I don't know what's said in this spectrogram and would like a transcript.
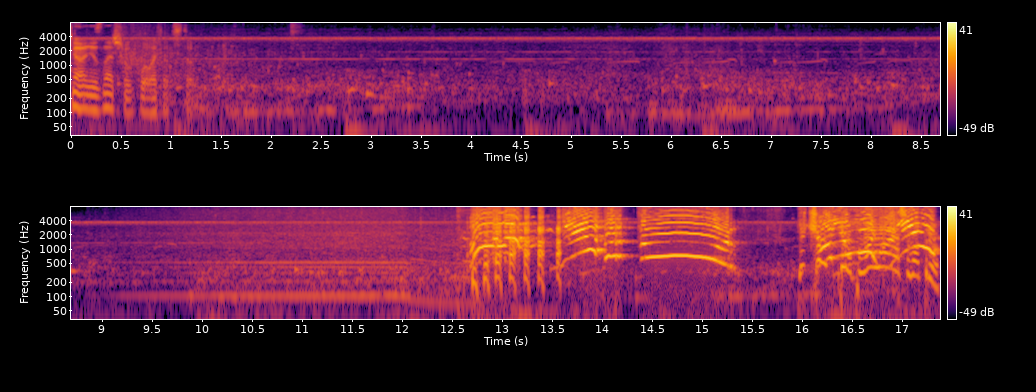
А, не знаешь, что уплывать отстой. Ты чё, я уплываю, смотрю!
